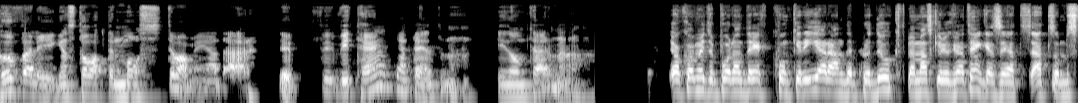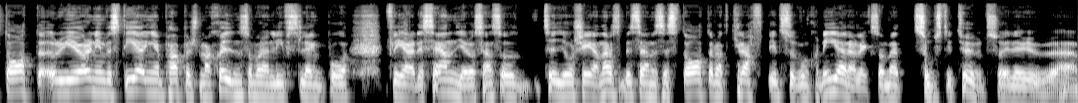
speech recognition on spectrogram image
huvudligen staten måste vara med där. Vi, vi tänker inte ens i de termerna jag kommer inte på någon direkt konkurrerande produkt, men man skulle kunna tänka sig att, att som stat gör en investering i en pappersmaskin som har en livslängd på flera decennier och sen så tio år senare så bestämmer sig staten att kraftigt subventionera liksom ett substitut så är det ju eh,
